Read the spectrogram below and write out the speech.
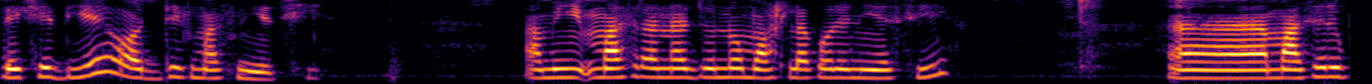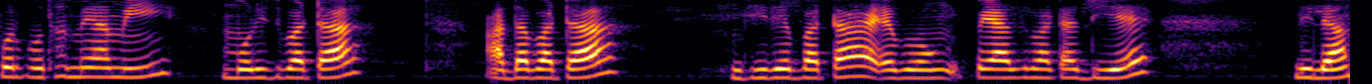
রেখে দিয়ে অর্ধেক মাছ নিয়েছি। আমি মাছ রান্নার জন্য মশলা করে নিয়েছি। মাছের উপর প্রথমে আমি মরিচ বাটা, আদা বাটা, জিরে বাটা এবং পেঁয়াজ বাটা দিয়ে দিলাম।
